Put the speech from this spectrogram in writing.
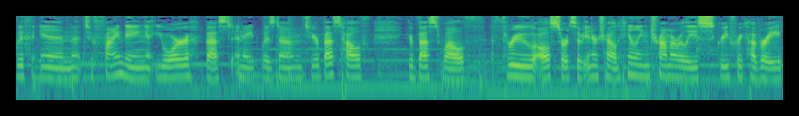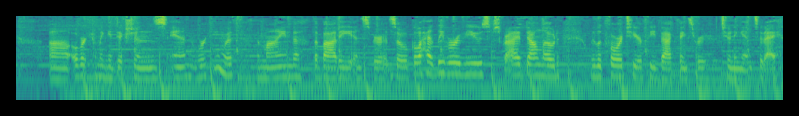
within to finding your best innate wisdom, to your best health, your best wealth through all sorts of inner child healing, trauma release, grief recovery uh, overcoming addictions, and working with the mind, the body, and spirit. So go ahead, leave a review, subscribe, download. We look forward to your feedback. Thanks for tuning in today.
